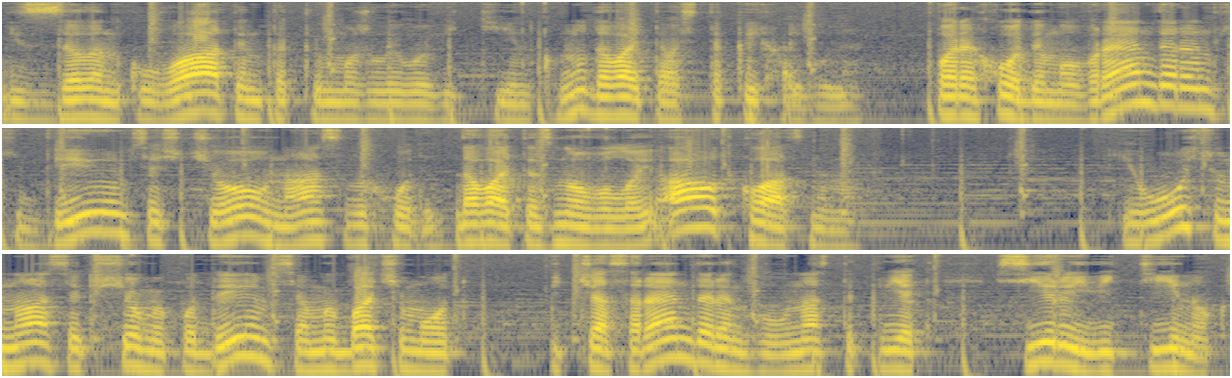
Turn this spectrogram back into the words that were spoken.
із зеленкуватим таким, можливо, відтінком. Ну, давайте ось такий хай буде. Переходимо в рендеринг і дивимося, що у нас виходить. Давайте знову Layout клацнемо. І ось у нас, якщо ми подивимося, ми бачимо от під час рендерингу у нас такий як сірий відтінок.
